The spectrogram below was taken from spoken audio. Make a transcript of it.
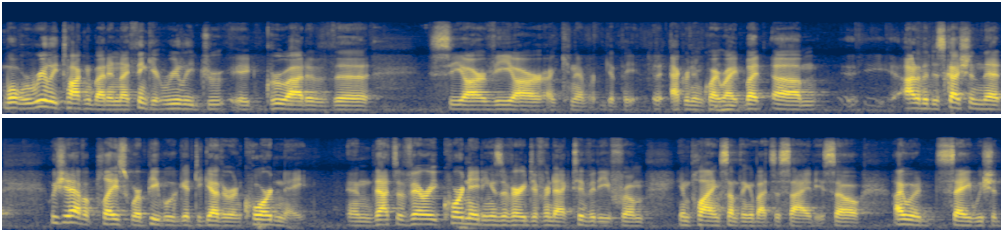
what we're really talking about, and I think it really drew, it grew out of the CRVR, I can never get the acronym quite right, but um, out of the discussion that we should have a place where people could get together and coordinate. And that's a very, coordinating is a very different activity from implying something about society. So I would say we should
